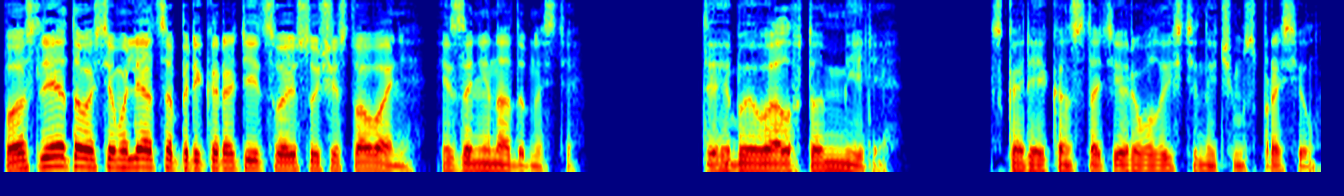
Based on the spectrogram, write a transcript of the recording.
После этого симуляция прекратит свое существование из-за ненадобности. Ты бывал в том мире. Скорее констатировал истины, чем спросил.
